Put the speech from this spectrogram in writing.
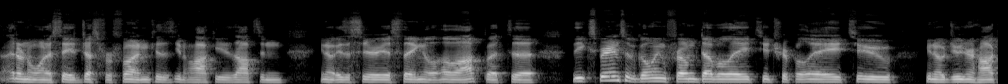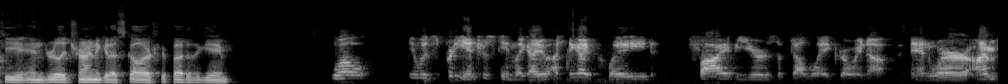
I don't know want to say just for fun because you know hockey is often you know is a serious thing a, a lot. But uh, the experience of going from Double A to Triple A to you know junior hockey and really trying to get a scholarship out of the game. Well, it was pretty interesting. Like I, I think I played five years of Double A growing up, and where I'm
